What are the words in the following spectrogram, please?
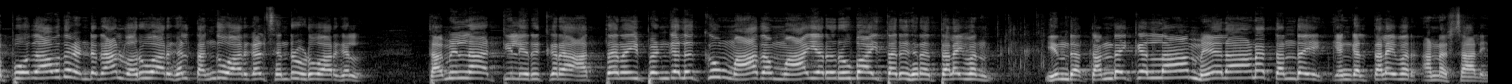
எப்போதாவது ரெண்டு நாள் வருவார்கள் தங்குவார்கள் சென்று விடுவார்கள். தமிழ்நாட்டில் இருக்கிற அத்தனை பெண்களுக்கும் மாதம் ஆயிரம் ரூபாய் தருகிற தலைவன் இந்த தந்தைக்கெல்லாம் மேலான தந்தை எங்கள் தலைவர் அண்ணன் ஸ்டாலின்.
